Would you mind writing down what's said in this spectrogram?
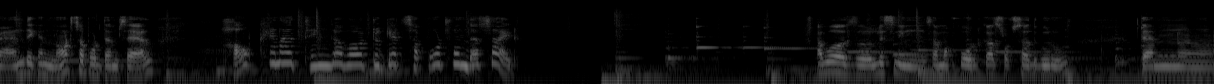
When they cannot support themselves how can i think about to get support from their side? I was uh, listening some of podcast of sadhguru. Then uh,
